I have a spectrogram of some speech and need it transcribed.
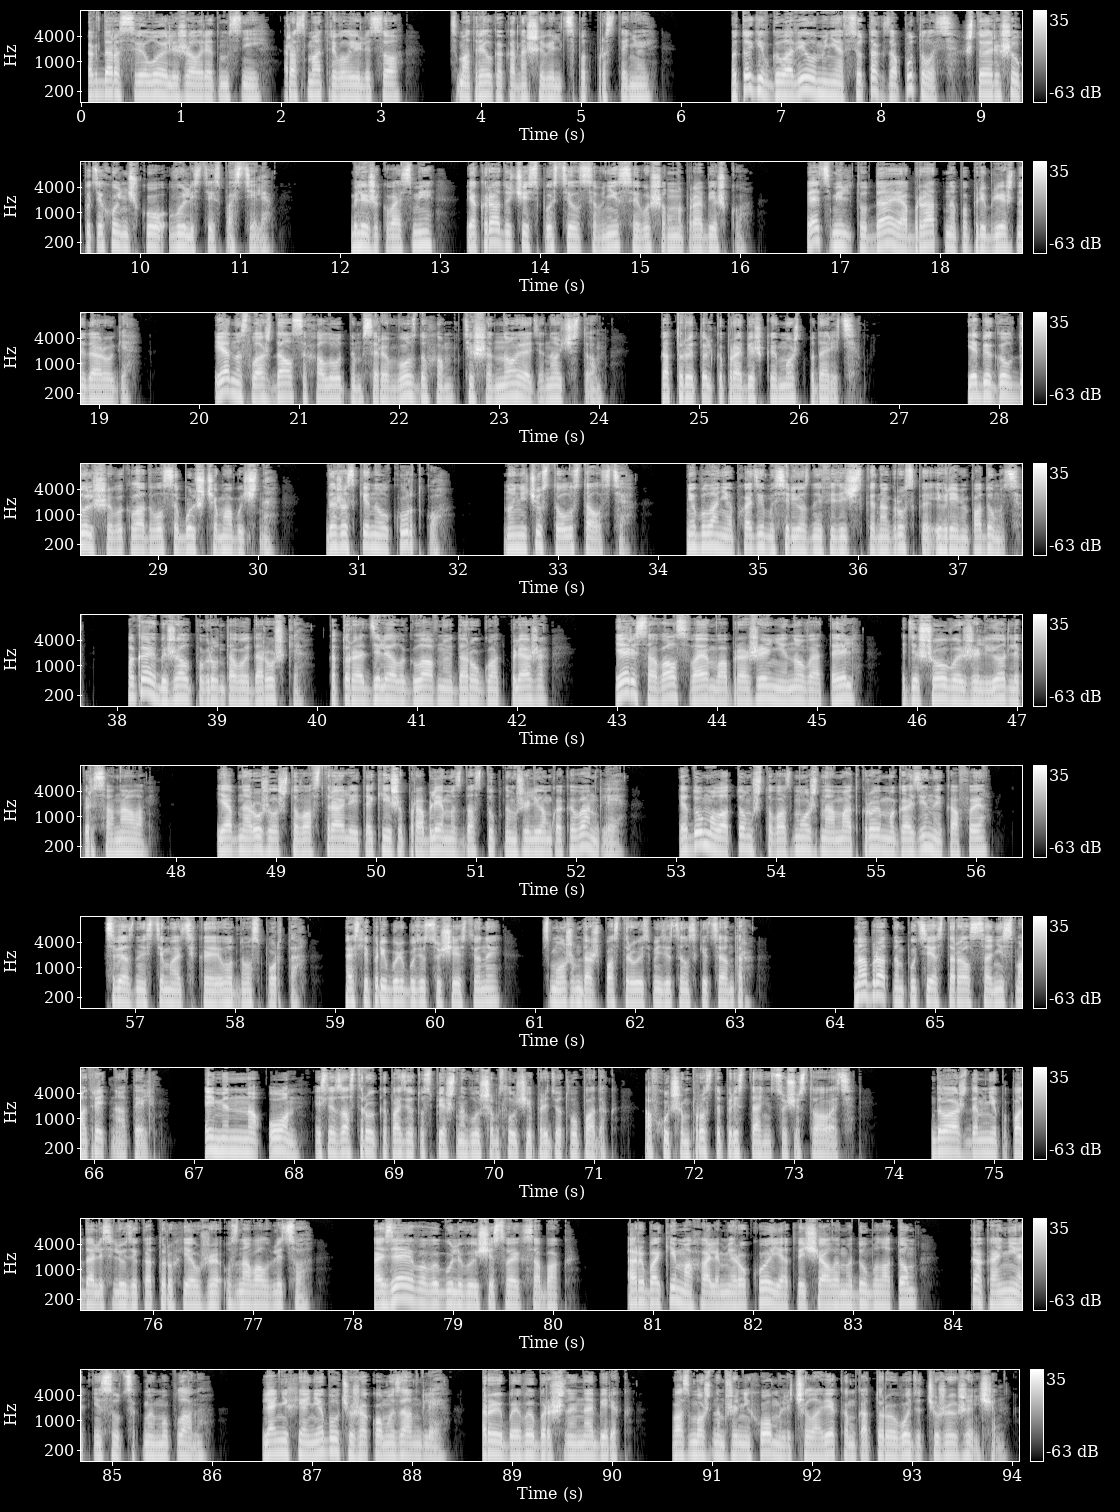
Когда рассвело, я лежал рядом с ней, рассматривал ее лицо, смотрел, как она шевелится под простыней. В итоге в голове у меня все так запуталось, что я решил потихонечку вылезти из постели. Ближе к восьми я, крадучись, спустился вниз и вышел на пробежку. Пять миль туда и обратно по прибрежной дороге. Я наслаждался холодным сырым воздухом, тишиной и одиночеством, которое только пробежкой может подарить. Я бегал дольше, выкладывался больше, чем обычно. Даже скинул куртку, но не чувствовал усталости. Мне была необходима серьезная физическая нагрузка и время подумать. Пока я бежал по грунтовой дорожке, которая отделяла главную дорогу от пляжа, я рисовал в своем воображении новый отель и дешевое жилье для персонала. Я обнаружил, что в Австралии такие же проблемы с доступным жильем, как и в Англии. Я думал о том, что, возможно, мы откроем магазины и кафе, связанные с тематикой водного спорта. А если прибыль будет существенной, сможем даже построить медицинский центр. На обратном пути я старался не смотреть на отель. Именно он, если застройка пойдет успешно, в лучшем случае придет в упадок, а в худшем просто перестанет существовать. Дважды мне попадались люди, которых я уже узнавал в лицо. Хозяева, выгуливающие своих собак. А рыбаки махали мне рукой, я отвечал им и думал о том, как они отнесутся к моему плану. Для них я не был чужаком из Англии, рыбой, выброшенной на берег, возможным женихом или человеком, который уводит чужих женщин.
